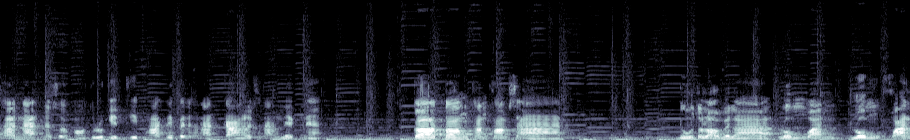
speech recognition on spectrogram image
ธารณะในส่วนของธุรกิจที่พักที่เป็นขนาดกลางและขนาดเล็กเนี่ยก็ต้องทำความสะอาดดูตลอดเวลาลมวันลมควัน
